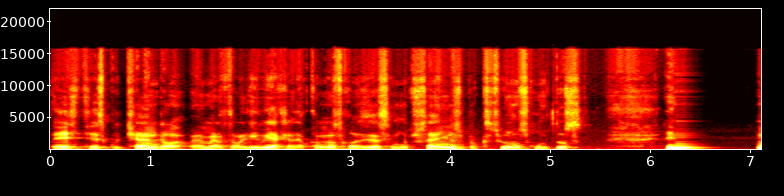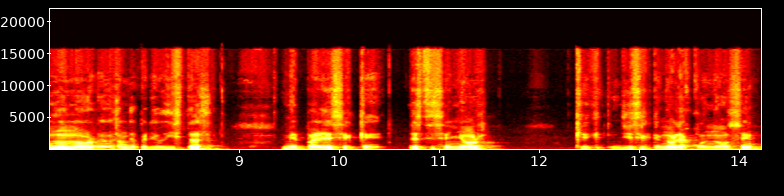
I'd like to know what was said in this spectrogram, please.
este, escuchando a Marta Olivia, que la conozco desde hace muchos años, porque estuvimos juntos en una organización de periodistas. Me parece que este señor que dice que no la conoce,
